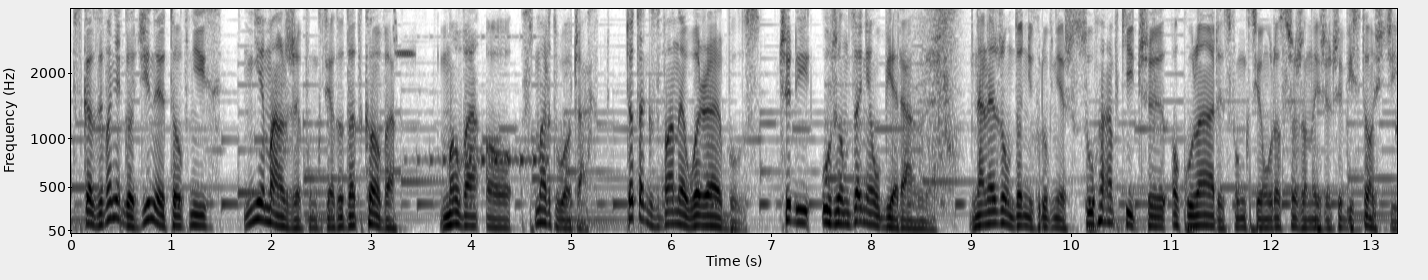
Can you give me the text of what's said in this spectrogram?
Wskazywanie godziny to w nich niemalże funkcja dodatkowa. Mowa o smartwatchach. To tak zwane wearables, czyli urządzenia ubieralne. Należą do nich również słuchawki czy okulary z funkcją rozszerzonej rzeczywistości.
